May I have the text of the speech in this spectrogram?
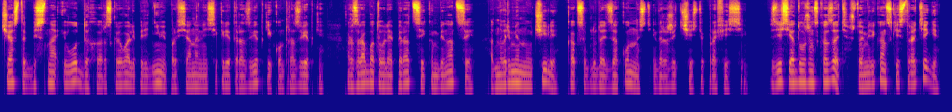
Часто без сна и отдыха раскрывали перед ними профессиональные секреты разведки и контрразведки, разрабатывали операции и комбинации, одновременно учили, как соблюдать законность и дорожить честью профессии. Здесь я должен сказать, что американские стратеги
